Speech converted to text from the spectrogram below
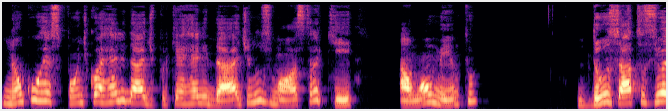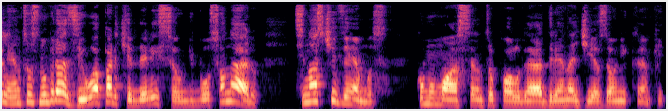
não corresponde com a realidade, porque a realidade nos mostra que há um aumento dos atos violentos no Brasil a partir da eleição de Bolsonaro. Se nós tivemos, como mostra a antropóloga Adriana Dias da Unicamp,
